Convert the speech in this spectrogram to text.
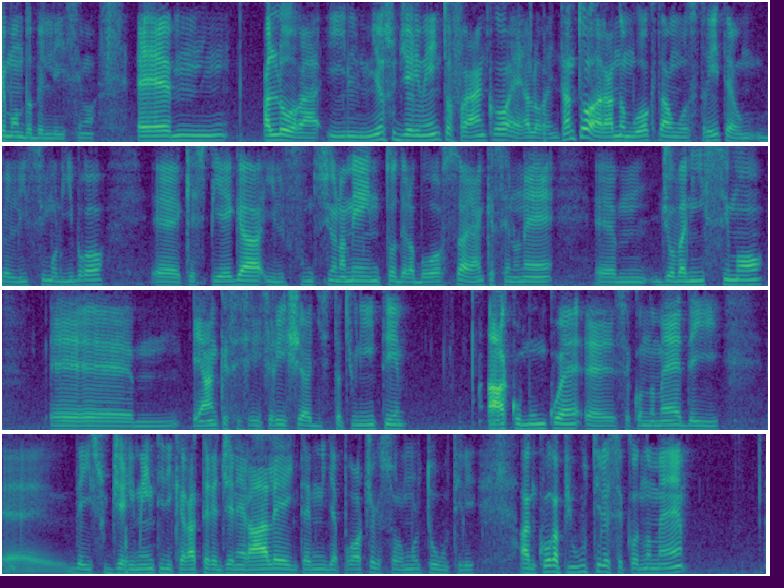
Che mondo bellissimo. Ehm, allora, il mio suggerimento, Franco, è allora, intanto Random Walk Down Wall Street è un bellissimo libro eh, che spiega il funzionamento della borsa e anche se non è ehm, giovanissimo ehm, e anche se si riferisce agli Stati Uniti, ha comunque, eh, secondo me, dei, eh, dei suggerimenti di carattere generale in termini di approccio che sono molto utili. Ancora più utile secondo me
